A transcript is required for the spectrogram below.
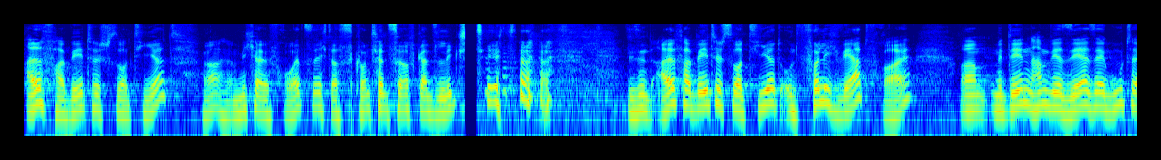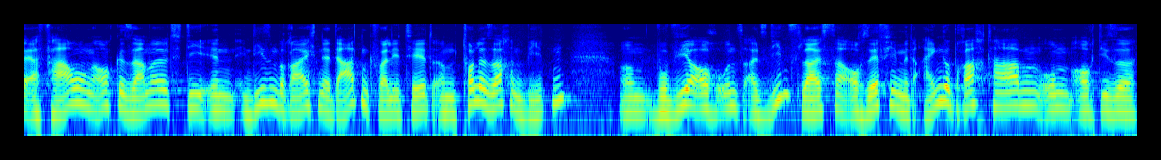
alphabetisch sortiert. Ja, Michael freut sich, dass Content Surf ganz links steht. Die sind alphabetisch sortiert und völlig wertfrei. Ähm, mit denen haben wir sehr, sehr gute Erfahrungen auch gesammelt, die in, in diesen Bereichen der Datenqualität ähm, tolle Sachen bieten, wo wir auch uns als Dienstleister auch sehr viel mit eingebracht haben, um auch diese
